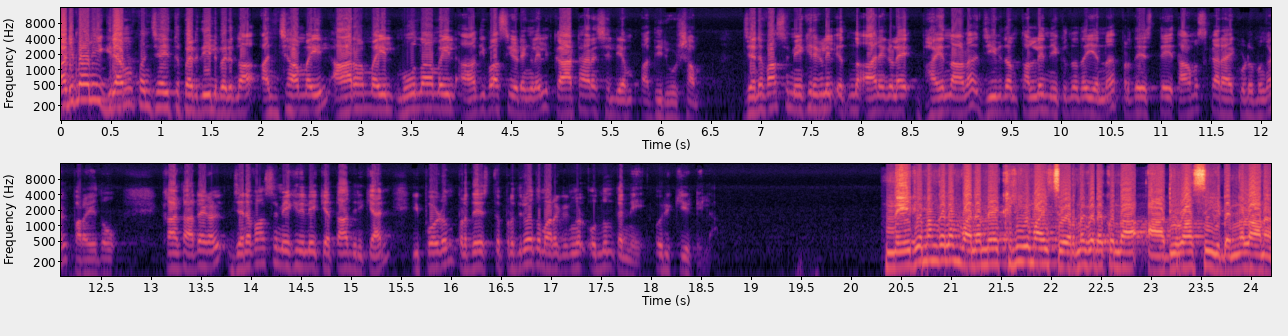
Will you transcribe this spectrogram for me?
അടിമാലി ഗ്രാമപഞ്ചായത്ത് പരിധിയിൽ വരുന്ന അഞ്ചാം മൈൽ ആറാം മൈൽ മൂന്നാം മൈൽ ആദിവാസിയിടങ്ങളിൽ കാട്ടാന ശല്യം അതിരൂക്ഷം. ജനവാസ മേഖലകളിൽ എത്തുന്ന ആനകളെ ഭയന്നാണ് ജീവിതം തള്ളി നീക്കുന്നത് എന്ന് പ്രദേശത്തെ താമസക്കാരായ കുടുംബങ്ങൾ പറയുന്നു. കാട്ടാനകൾ ജനവാസ മേഖലയിലേക്ക് എത്താതിരിക്കാൻ ഇപ്പോഴും പ്രദേശത്ത് പ്രതിരോധ മാർഗങ്ങൾ ഒന്നും തന്നെ ഒരുക്കിയിട്ടില്ല. നേര്യമംഗലം വനമേഖലയുമായി ചേർന്ന് കിടക്കുന്ന ആദിവാസി ഇടങ്ങളാണ്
